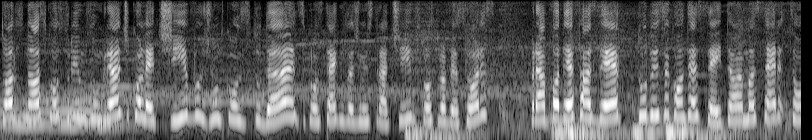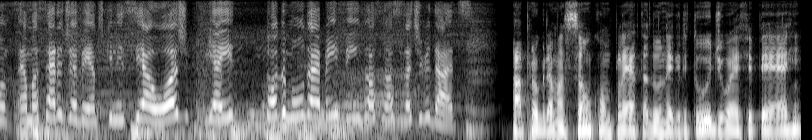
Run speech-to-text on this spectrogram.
Todos nós construímos um grande coletivo, junto com os estudantes, com os técnicos administrativos, com os professores, para poder fazer tudo isso acontecer. Então é uma, série, é uma série de eventos que inicia hoje e aí todo mundo é bem-vindo às nossas atividades. A programação completa do Negritude UFPR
